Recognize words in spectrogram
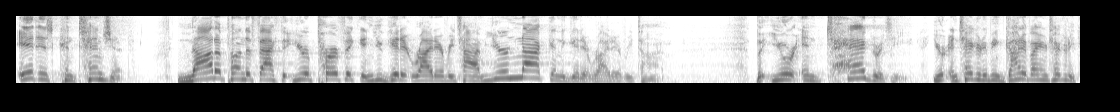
it is contingent not upon the fact that you're perfect and you get it right every time. You're not gonna get it right every time. But your integrity, your integrity, being guided by your integrity,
